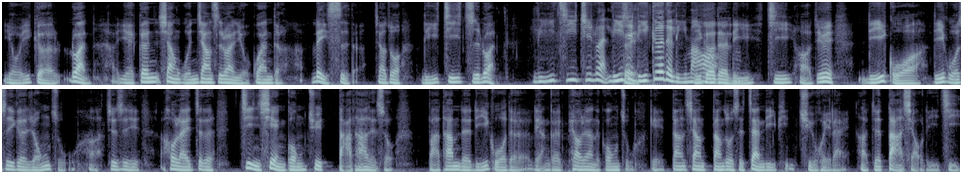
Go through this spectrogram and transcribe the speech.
有一个乱，也跟像文姜之乱有关的类似的，叫做骊姬之乱。骊姬之乱，骊是离歌的离吗？离歌的离姬哈，因为离国，离国是一个戎族哈，就是后来这个晋献公去打他的时候，把他们的离国的两个漂亮的公主给当像当做是战利品取回来啊，就大小离姬，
